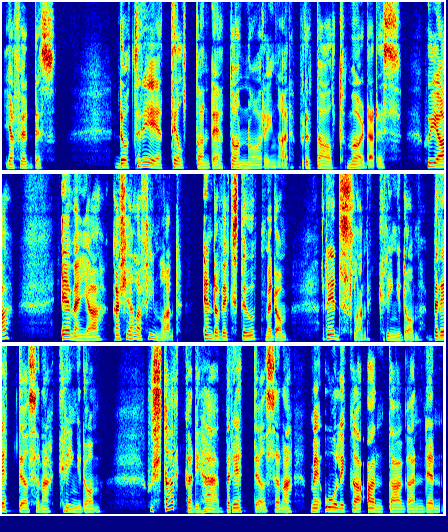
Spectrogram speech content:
jag föddes. Då tre tältande tonåringar brutalt mördades. Hur jag, även jag, kanske hela Finland, ändå växte upp med dem. Rädslan kring dem, berättelserna kring dem. Hur starka de här berättelserna med olika antaganden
